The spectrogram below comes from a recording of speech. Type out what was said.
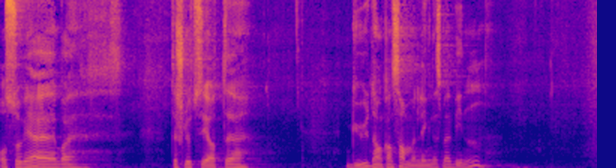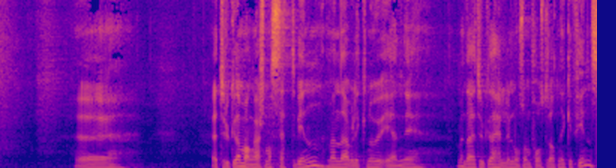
Og så vil jeg bare til slutt si at eh, Gud han kan sammenlignes med vinden. Eh, jeg tror ikke det er mange her som har sett vinden, men det er vel ikke noe uenig men jeg tror ikke det er heller noen som påstår at den ikke fins.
